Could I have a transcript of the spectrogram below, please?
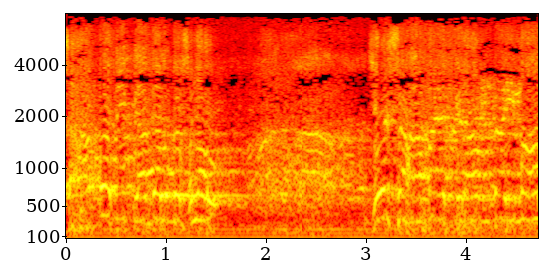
صحابہ کی کیا گل دس لو جی صحابہ کرام کا ایمان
